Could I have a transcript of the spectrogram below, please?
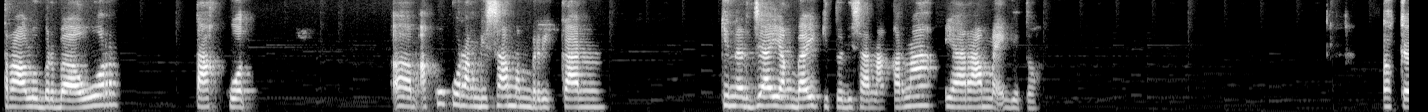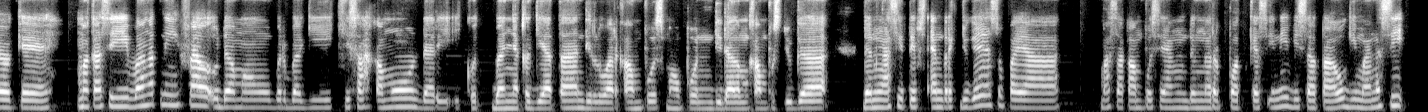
terlalu berbaur. Takut um, aku kurang bisa memberikan kinerja yang baik gitu di sana karena ya rame gitu. Oke oke, makasih banget nih Vel udah mau berbagi kisah kamu dari ikut banyak kegiatan di luar kampus maupun di dalam kampus juga dan ngasih tips and trick juga ya supaya masa kampus yang denger podcast ini bisa tahu gimana sih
